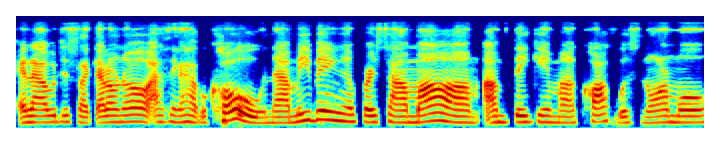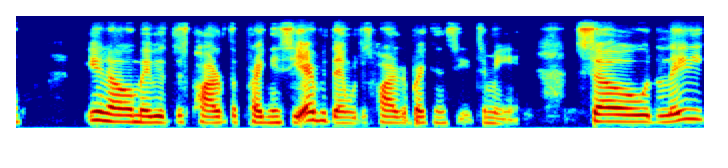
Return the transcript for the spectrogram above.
And I was just like, "I don't know. I think I have a cold." Now, me being a first time mom, I'm thinking my cough was normal. You know, maybe it's just part of the pregnancy. Everything was just part of the pregnancy to me. So the lady,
